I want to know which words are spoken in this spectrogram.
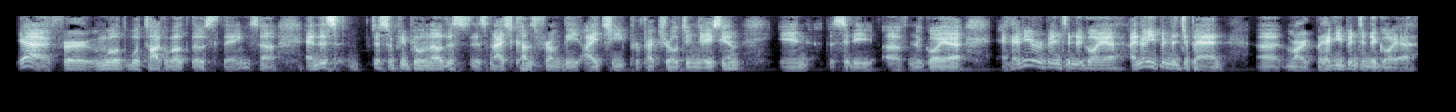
Yeah, for we'll we'll talk about those things. Uh, and this, just so people know, this this match comes from the Aichi Prefectural Gymnasium in the city of Nagoya. And have you ever been to Nagoya? I know you've been to Japan, uh, Mark, but have you been to Nagoya?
